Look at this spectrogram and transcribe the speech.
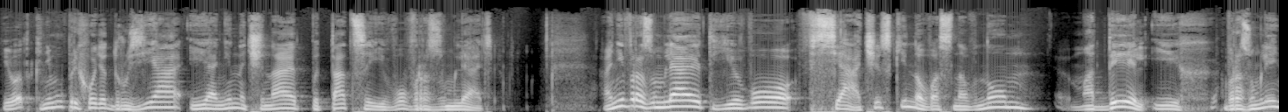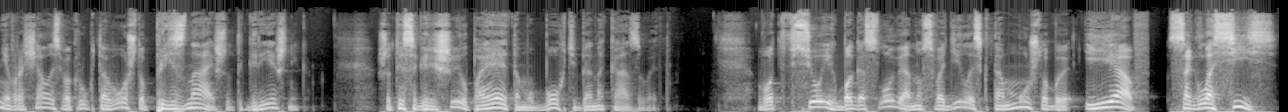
и вот к нему приходят друзья, и они начинают пытаться его вразумлять. Они вразумляют его всячески, но в основном модель их вразумления вращалась вокруг того, что признай, что ты грешник, что ты согрешил, поэтому Бог тебя наказывает. Вот все их богословие, оно сводилось к тому, чтобы Иав, согласись,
